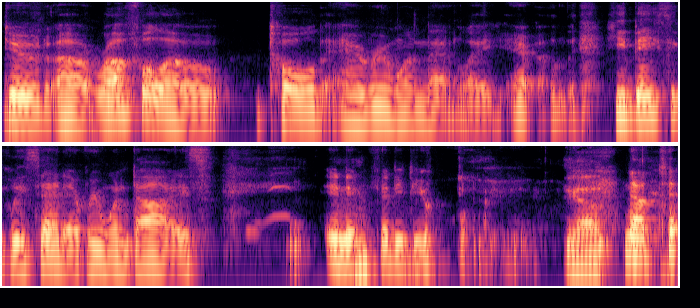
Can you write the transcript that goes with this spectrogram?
Dude, uh, Ruffalo told everyone that like he basically said everyone dies in Infinity War. Yeah. Now, t-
